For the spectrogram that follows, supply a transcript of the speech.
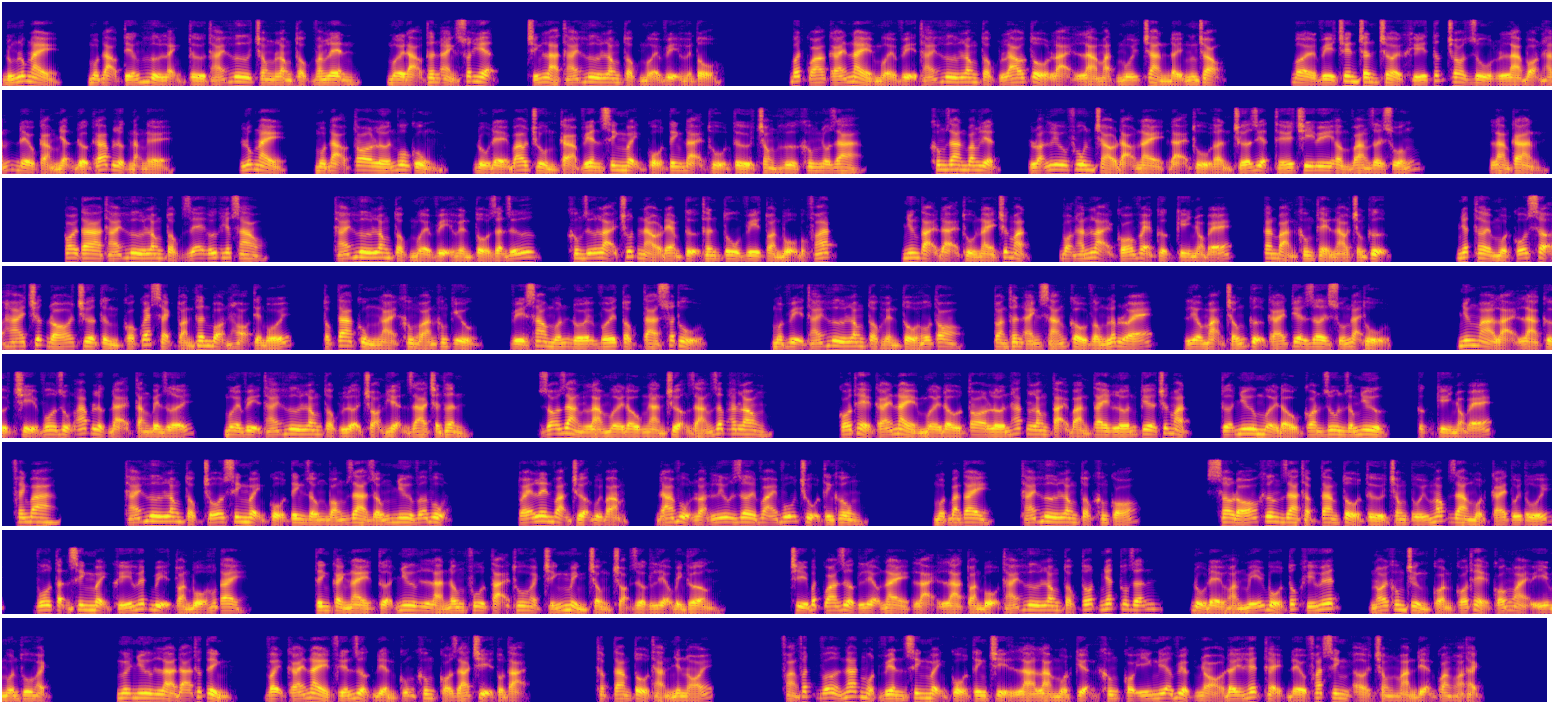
Đúng lúc này, một đạo tiếng hừ lạnh từ thái hư trong long tộc vang lên, mười đạo thân ảnh xuất hiện, chính là thái hư long tộc mười vị huyền tổ. Bất quá cái này mười vị thái hư long tộc lao tổ lại là mặt mũi tràn đầy ngưng trọng bởi vì trên chân trời khí tức cho dù là bọn hắn đều cảm nhận được áp lực nặng nề. Lúc này, một đạo to lớn vô cùng, đủ để bao trùm cả viên sinh mệnh cổ tinh đại thủ từ trong hư không nô ra. Không gian băng liệt, loạn lưu phun trào đạo này đại thủ ẩn chứa diệt thế chi uy ẩm vang rơi xuống. Làm cản coi ta thái hư long tộc dễ ước hiếp sao? Thái hư long tộc mười vị huyền tổ giận dữ, không giữ lại chút nào đem tự thân tu vi toàn bộ bộc phát. Nhưng tại đại thủ này trước mặt, bọn hắn lại có vẻ cực kỳ nhỏ bé, căn bản không thể nào chống cự. Nhất thời một cỗ sợ hai trước đó chưa từng có quét sạch toàn thân bọn họ tiền bối, tộc ta cùng ngài không oán không cừu vì sao muốn đối với tộc ta xuất thủ? Một vị thái hư long tộc huyền tổ hô to, toàn thân ánh sáng cầu vồng lấp lóe, liều mạng chống cự cái tia rơi xuống đại thủ. Nhưng mà lại là cử chỉ vô dụng áp lực đại tăng bên dưới, mười vị thái hư long tộc lựa chọn hiện ra chân thân. Rõ ràng là mười đầu ngàn trượng dáng dấp hắc long. Có thể cái này mười đầu to lớn hắc long tại bàn tay lớn kia trước mặt, tựa như mười đầu con run giống như, cực kỳ nhỏ bé. Phanh ba. Thái hư long tộc chỗ sinh mệnh cổ tinh giống bóng ra giống như vỡ vụn. T ó é lên vạn trượng bụi bặm, đá vụn loạn lưu rơi vãi vũ trụ tinh không. Một bàn tay, thái hư long tộc không có sau đó khương gia thập tam tổ từ trong túi móc ra một cái túi túi, vô tận sinh mệnh khí huyết bị toàn bộ hút tay. Tình cảnh này tựa như là nông phu tại thu hoạch chính mình trồng trọt dược liệu bình thường. Chỉ bất quá dược liệu này lại là toàn bộ thái hư long tộc tốt nhất thuốc dẫn, đủ để hoàn mỹ bổ túc khí huyết, nói không chừng còn có thể có ngoại ý muốn thu hoạch. Ngươi như là đã thức tỉnh, vậy cái này phiến dược điển cũng không có giá trị tồn tại. Thập tam tổ thản nhiên nói. Phản phất vỡ nát một viên sinh mệnh cổ tinh chỉ là làm một kiện không có ý nghĩa việc nhỏ đây hết thảy đều phát sinh ở trong màn điện quan hòa thạch.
